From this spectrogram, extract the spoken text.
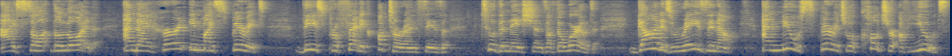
I sought the Lord and I heard in my spirit these prophetic utterances to the nations of the world. God is raising up a new spiritual culture of youths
